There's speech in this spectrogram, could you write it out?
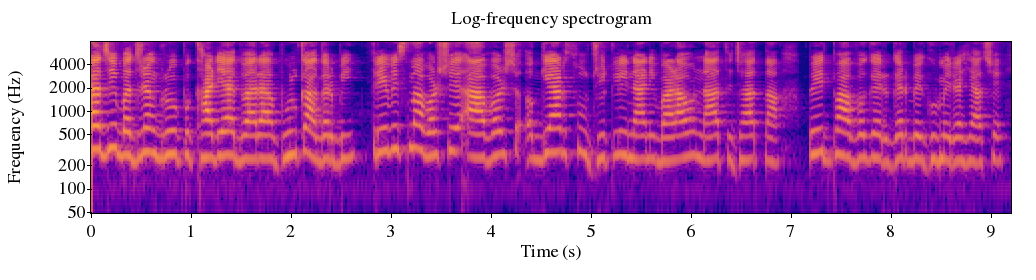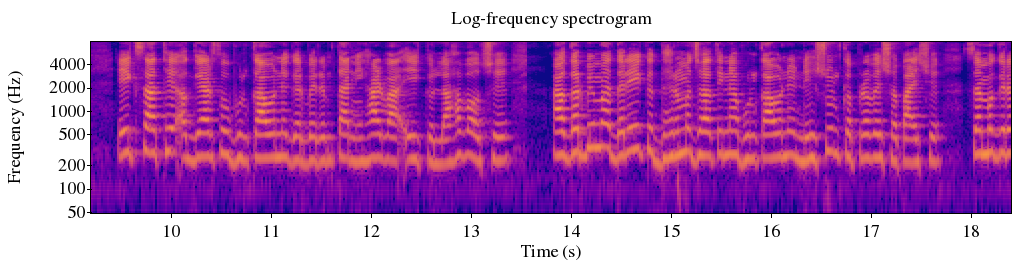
ધોરાજી બજરંગ ગ્રુપ ખાડિયા દ્વારા ભૂલકા ગરબી. ત્રેવીસમાં વર્ષે આ વર્ષ અગિયારસો જેટલી નાની બાળાઓ નાત જાતના ભેદભાવ વગર ગરબે ઘૂમી રહ્યા છે. એક સાથે અગિયારસો ભૂલકાઓને ગરબે રમતા નિહાળવા એક લહાવો છે. આ ગરબીમાં દરેક ધર્મ જાતિના ભૂલકાઓને નિઃશુલ્ક પ્રવેશ અપાય છે. સમગ્ર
